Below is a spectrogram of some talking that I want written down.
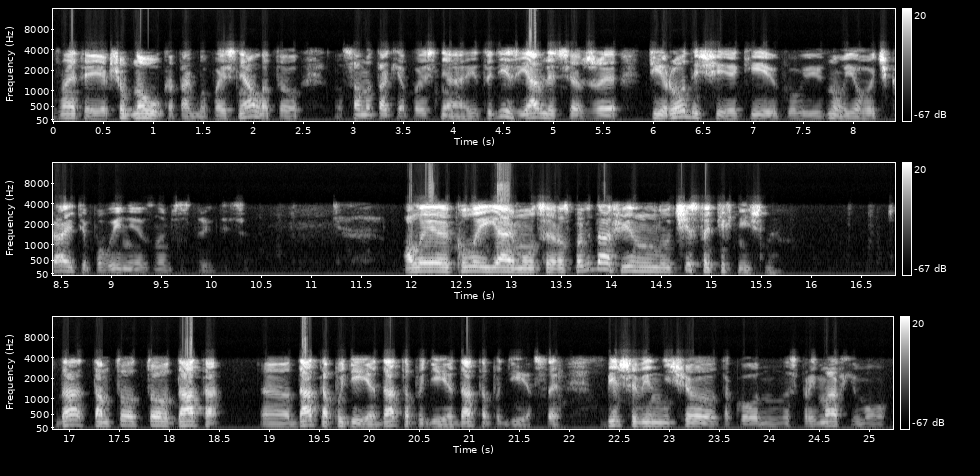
знаєте, якщо б наука так би поясняла, то саме так я поясняю. І тоді з'являться вже ті родичі, які ну, його чекають і повинні з ним зустрітися. Але коли я йому це розповідав, він ну, чисто технічно. Да? Там то, то дата, е, дата подія, дата подія, дата подія, все. Більше він нічого такого не сприймав йому.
